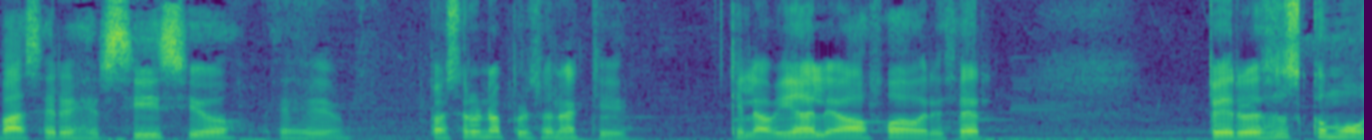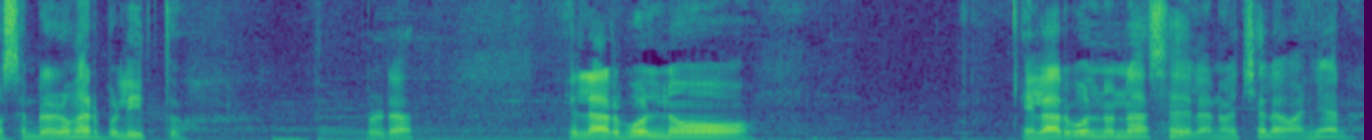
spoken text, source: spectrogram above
va a hacer ejercicio, eh, va a ser una persona que, que la vida le va a favorecer. Pero eso es como sembrar un arbolito, ¿verdad? El árbol no, el árbol no nace de la noche a la mañana.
